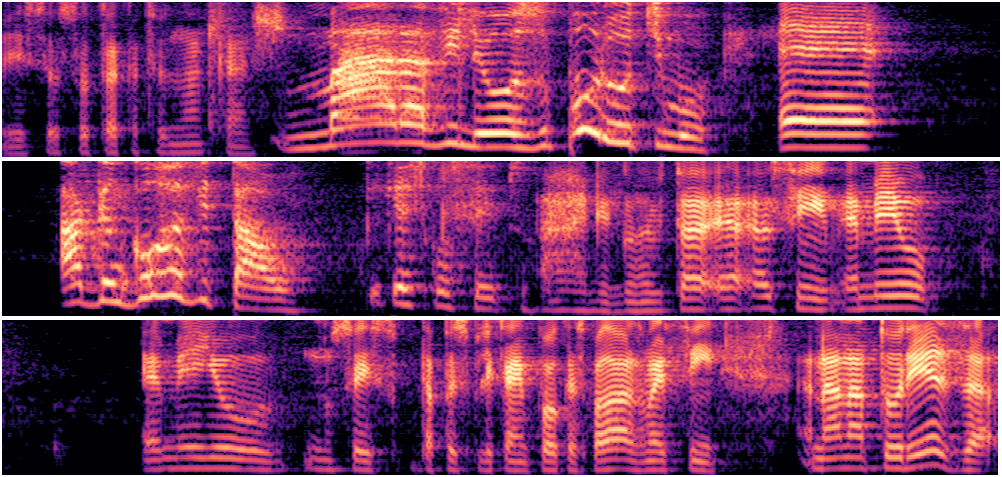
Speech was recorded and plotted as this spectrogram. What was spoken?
Esse é o seu tacar tudo na caixa. Maravilhoso. Por último, é... a gangorra vital. O que que é esse conceito? Ah, gangorra vital, é, assim, é meio. É meio. Não sei se dá para explicar em poucas palavras, mas assim, na natureza,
